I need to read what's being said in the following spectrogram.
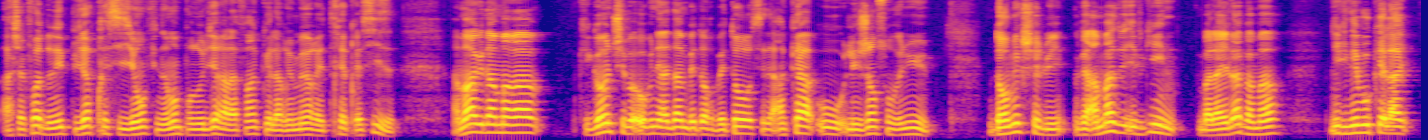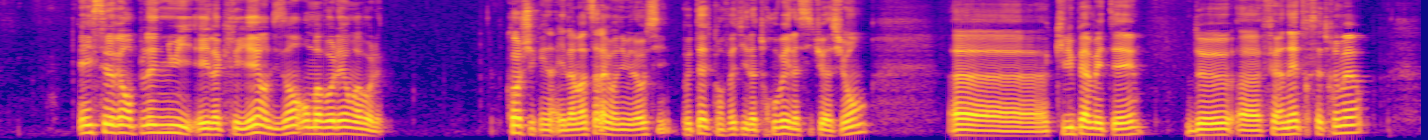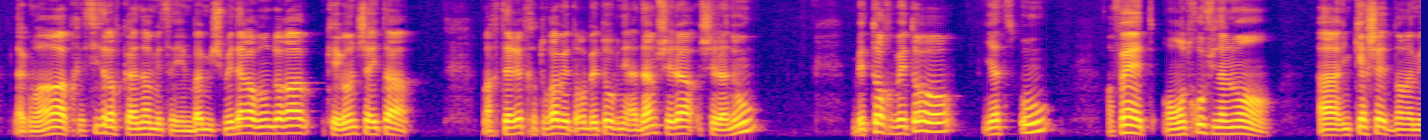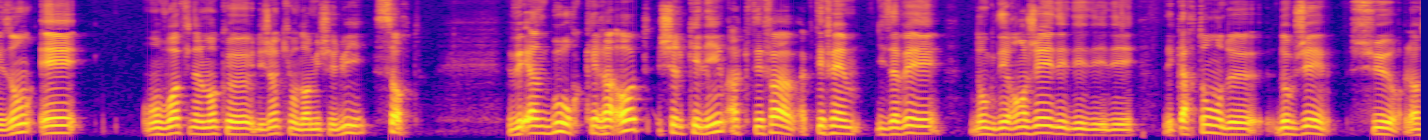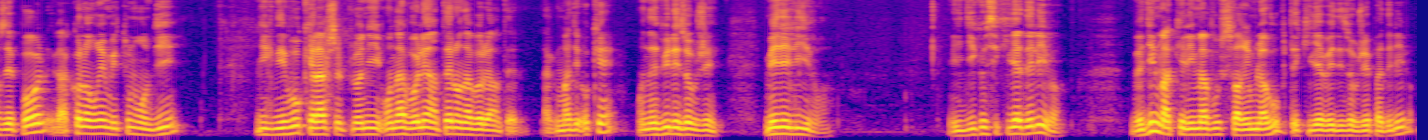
à chaque fois donner plusieurs précisions finalement pour nous dire à la fin que la rumeur est très précise. Amar c'est un cas où les gens sont venus dormir chez lui. Et il s'est levé en pleine nuit et il a crié en disant On m'a volé, on m'a volé. Il a mais là aussi, peut-être qu'en fait il a trouvé la situation euh, qui lui permettait de euh, faire naître cette rumeur. La Gemara précise Rav Kana Mesayemba Mishmeder Rav de Rav Kegon Shaita En fait, on retrouve finalement une cachette dans la maison et on voit finalement que les gens qui ont dormi chez lui sortent. Ils avaient donc des rangées, des, des, des, des cartons d'objets sur leurs épaules. La colombrie, mais tout le monde dit Nignevo Kelav Shel Ploni. On a volé un tel, on a volé un tel. La m'a dit Ok on a vu les objets. Mais les livres, il dit aussi qu'il y a des livres. Vedil makelimavu svarim lavu, peut-être qu'il y avait des objets, pas des livres.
